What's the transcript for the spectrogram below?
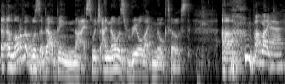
a lot of it was about being nice, which I know is real like milquetoast. Uh, but like Yeah.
